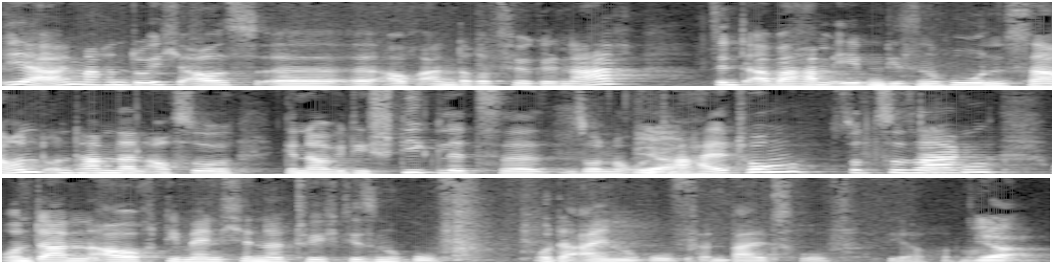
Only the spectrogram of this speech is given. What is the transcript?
ja, machen durchaus äh, äh, auch andere Vögel nach, sind aber haben eben diesen hohen Sound und haben dann auch so genau wie die Stieglitze so eine Ja. Unterhaltung sozusagen und dann auch die Männchen natürlich diesen Ruf oder einen Ruf, einen Balzruf, wie auch immer. Ja.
